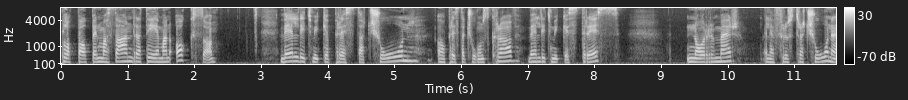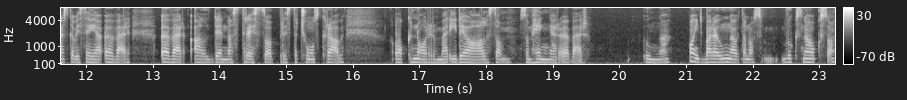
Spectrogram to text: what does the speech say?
ploppa upp en massa andra teman också. Väldigt mycket prestation och prestationskrav, väldigt mycket stress, normer, eller frustrationer ska vi säga, över, över all denna stress och prestationskrav och normer, ideal som, som hänger över unga. Och inte bara unga, utan oss vuxna också.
